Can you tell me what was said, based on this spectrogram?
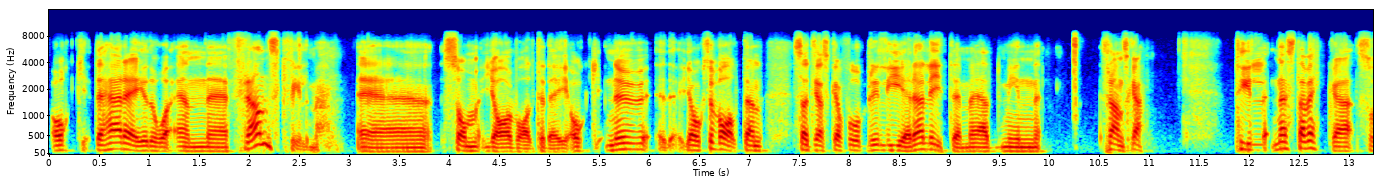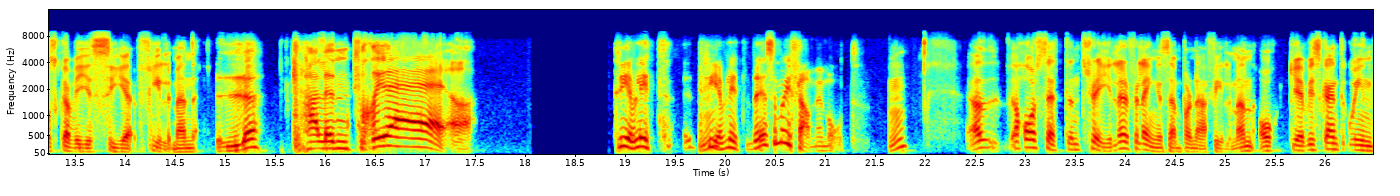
Och det här är ju då en eh, fransk film eh, som jag har valt till dig och nu, jag har också valt den så att jag ska få briljera lite med min franska. Till nästa vecka så ska vi se filmen Le Calendrier. Trevligt, trevligt. Mm. Det ser man ju fram emot. Mm. Jag har sett en trailer för länge sedan på den här filmen och eh, vi ska inte gå in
